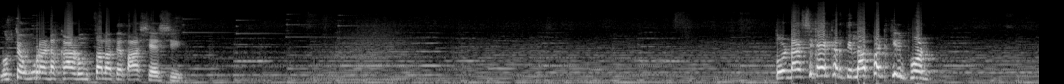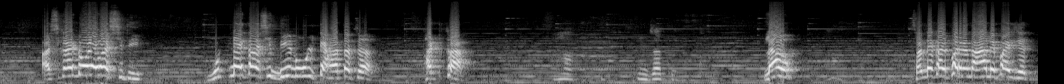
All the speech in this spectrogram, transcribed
नुसत्या उराडा काढून चला त्यात अशी अशी. तोंड अशी काय करते? लापटकी फोन. अशी काय डोळे वाशी ती? उठ नाही तर अशी दिन उलट्या हाताचा फटका. हा जाते. लाव. संध्याकाळपर्यंत आले पाहिजेत.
